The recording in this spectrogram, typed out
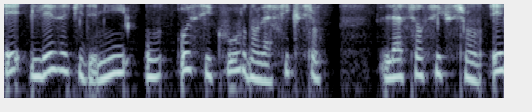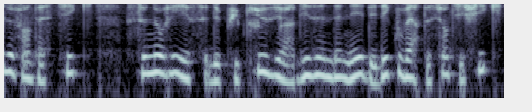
Et les épidémies ont aussi cours dans la fiction. La science-fiction et le fantastique se nourrissent depuis plusieurs dizaines d'années des découvertes scientifiques,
